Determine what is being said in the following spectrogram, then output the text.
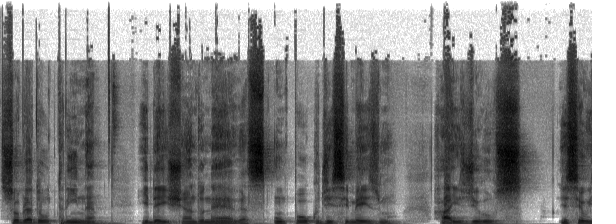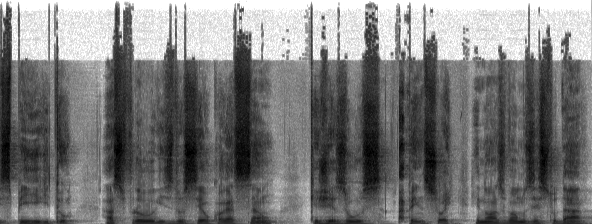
sobre a doutrina e deixando nelas um pouco de si mesmo, raios de luz de seu espírito, as flores do seu coração, que Jesus abençoe. E nós vamos estudar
